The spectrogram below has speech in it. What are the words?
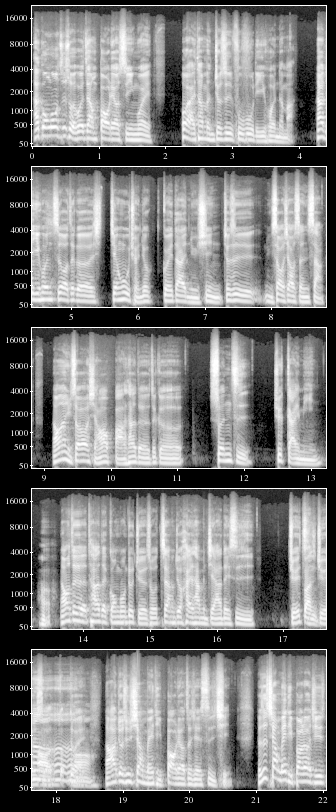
他公公之所以会这样爆料，是因为后来他们就是夫妇离婚的嘛。那离婚之后，这个监护权就归在女性，就是女少校身上。然后那女少校想要把她的这个孙子去改名，好，然后这个她的公公就觉得说，这样就害他们家类似绝子断绝孙，对。哦然后就去向媒体爆料这些事情。可是向媒体爆料，其实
